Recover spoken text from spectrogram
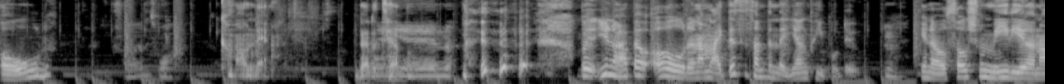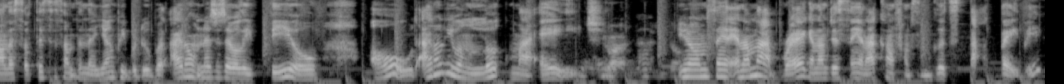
old. You fine as one. Come on now. Better tell 'em. Man. but you know, I felt old, and I'm like, this is something that young people do. Mm. You know, social media and all that stuff. This is something that young people do, but I don't necessarily feel old. I don't even look my age. Right. You know what I'm saying? And I'm not bragging. I'm just saying I come from some good stock, baby.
